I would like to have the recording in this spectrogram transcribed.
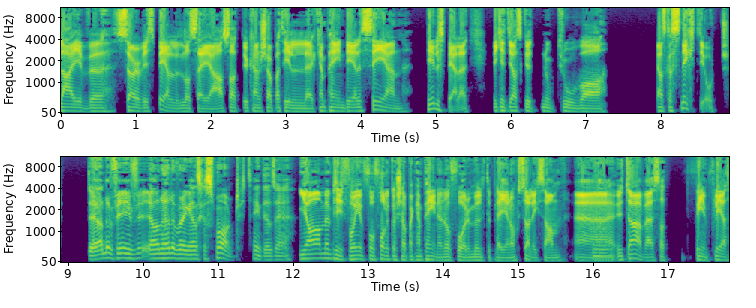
live eh, service-spel, låt säga. Alltså att du kan köpa till eh, kampanj-DLCn till spelet, vilket jag skulle nog tro var ganska snyggt gjort. Det hade, ja, det hade varit ganska smart, tänkte jag säga. Ja, men precis. Få, få folk att köpa kampanjen och få multiplayer också, liksom, eh, mm. utöver. Så att få in fler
